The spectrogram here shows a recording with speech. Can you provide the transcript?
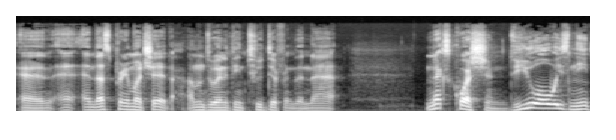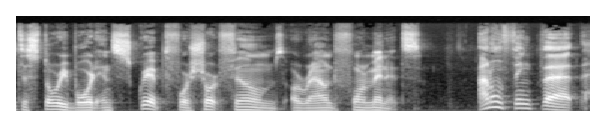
and, and and that's pretty much it. I don't do anything too different than that. Next question: Do you always need to storyboard and script for short films around four minutes? I don't think that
